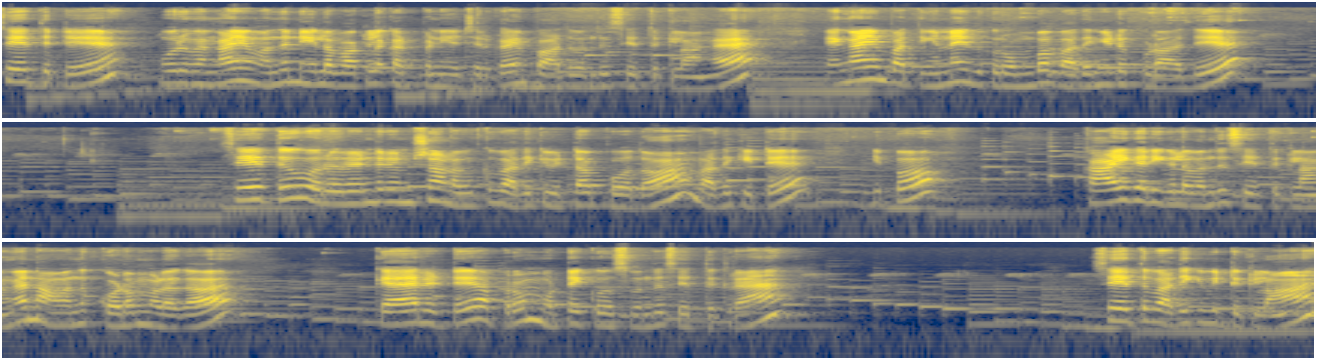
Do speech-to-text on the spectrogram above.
சேர்த்துட்டு ஒரு வெங்காயம் வந்து நீல வாக்கில் கட் பண்ணி வச்சுருக்கேன். இப்போ அது வந்து சேர்த்துக்கலாங்க. வெங்காயம் பார்த்தீங்கன்னா இதுக்கு ரொம்ப வதங்கிடக்கூடாது. சேர்த்து ஒரு ரெண்டு நிமிஷம் அளவுக்கு வதக்கி விட்டால் போதும். வதக்கிட்டு இப்போது காய்கறிகளை வந்து சேர்த்துக்கலாங்க. நான் வந்து குடமிளகா கேரட்டு அப்புறம் முட்டைக்கோஸ் வந்து சேர்த்துக்கிறேன். சேர்த்து வதக்கி விட்டுக்கலாம்.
